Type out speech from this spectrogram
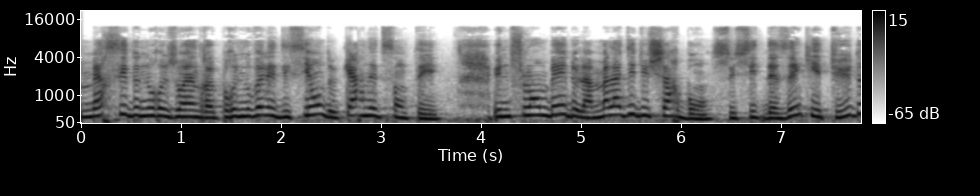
merci de nous rejoindre pour une nouvelle édition de Carnet de santé. Une flambée de la maladie du charbon suscite des inquiétudes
